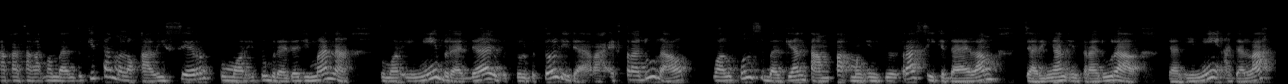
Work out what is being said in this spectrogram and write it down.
akan sangat membantu kita melokalisir tumor itu berada di mana. Tumor ini berada betul-betul di daerah ekstradural walaupun sebagian tampak menginfiltrasi ke dalam jaringan intradural. Dan ini adalah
